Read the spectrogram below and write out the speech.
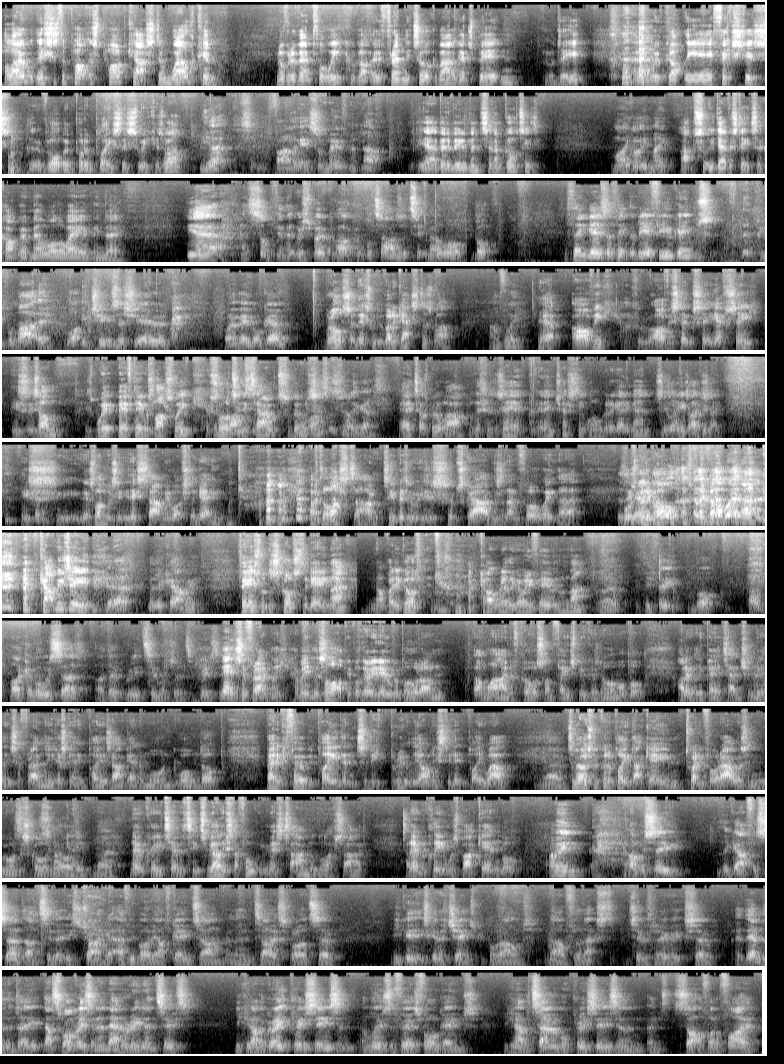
Hello, this is the Potters Podcast and welcome. Another eventful week. We've got a friendly talk about against Burton. Oh dear. and then we've got the uh, fixtures that have all been put in place this week as well. Yeah, finally getting some movement now. Yeah, a bit of movement and I'm gutted. My gutted, mate. Absolutely devastated. I can't go Millwall away opening day. Yeah, it's something that we spoke about a couple of times at Millwall. But the thing is, I think there'll be a few games that people might want to choose this year and won't be able to go. But also this week we've got a guest as well. Have we? Yeah, Harvey from Harvey Stoke City FC. He's, he's on. His work birthday was last week. I've sorted Last- it out. Been a while since we had. Yeah, it has been a while. But this is uh, an interesting one. We're going to get him in. See He's what he's going to say. He's, he- as long as he, this time he watched the game after last time, too busy with his subscribers, and then thought, wait there, There's oh, it's been a goal. It's been a goal. There. Cammy's here. Yeah, there's a cameo. First, we'll discuss the game then. Not very good. I can't really go any further than that. No, defeat. But I, like I've always said, I don't read too much into pre-season. Yeah, it's a friendly. I mean, there's a lot of people going overboard on online, of course, on Facebook as normal, but I don't really pay attention. Really, it's a friendly, just getting players out, getting them warmed, warmed up. Benik Afobe played, and to be brutally honest, he didn't play well. No. To be honest, we could have played that game 24 hours and we wouldn't have scored in that game. No. No creativity. To be honest, I thought we missed Tymon on the left side. I know McLean was back in, but I mean, obviously, the gaffer said, Anthony, that he's trying to get everybody have game time and the entire squad. So he's going to change people around now for the next two or three weeks. So at the end of the day, that's one reason I never read into it. You can have a great pre-season and lose the first four games. You can have a terrible pre-season and, and start off on a flyer.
